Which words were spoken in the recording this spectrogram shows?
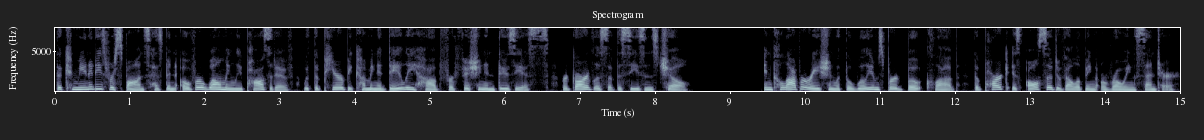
The community's response has been overwhelmingly positive, with the pier becoming a daily hub for fishing enthusiasts, regardless of the season's chill. In collaboration with the Williamsburg Boat Club, the park is also developing a rowing center.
